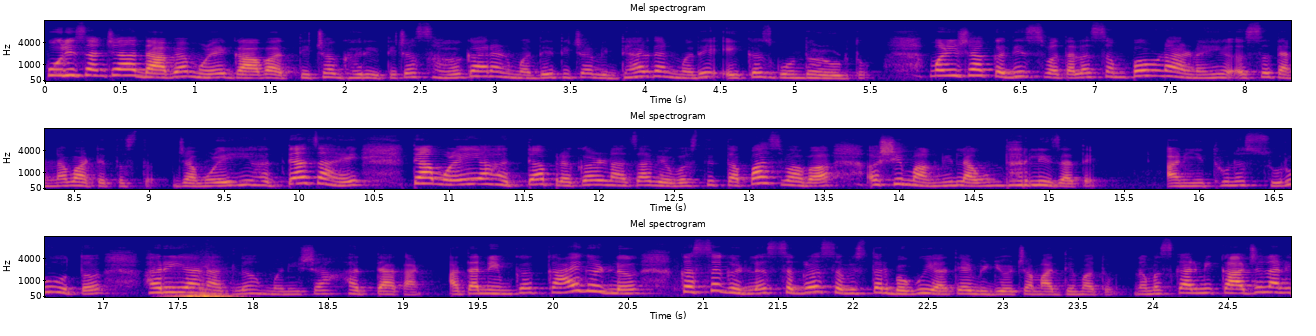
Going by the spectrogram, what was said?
पोलिसांच्या दाव्यामुळे गावात तिच्या घरी तिच्या सहकाऱ्यांमध्ये तिच्या विद्यार्थ्यांमध्ये एकच गोंधळ उडतो. मनीषा कधीच स्वतःला संपवणार नाही असं त्यांना वाटत असतं. ज्यामुळे ही हत्याच आहे त्यामुळे या हत्या प्रकरणाचा व्यवस्थित तपास व्हावा अशी मागणी लावून धरली जाते. आणि इथूनच सुरू होतं हरियाणातलं मनीषा हत्याकांड. आता नेमकं काय घडलं कसं घडलं सगळं सविस्तर बघूयात या व्हिडिओच्या माध्यमातून. नमस्कार मी काजल आणि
